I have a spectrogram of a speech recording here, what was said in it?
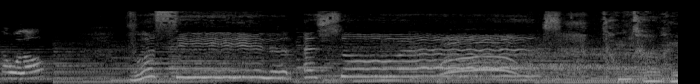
到我喽。Voici le SOS。通常黑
